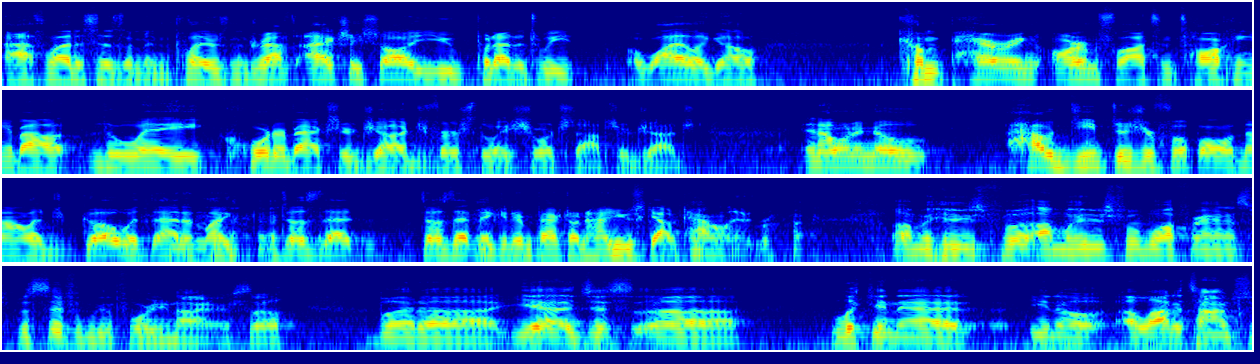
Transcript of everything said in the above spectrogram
athleticism and players in the draft. I actually saw you put out a tweet a while ago comparing arm slots and talking about the way quarterbacks are judged versus the way shortstops are judged. And I want to know how deep does your football knowledge go with that, and like does that does that make an impact on how you scout talent? Right. I'm a huge fo- I'm a huge football fan, specifically the 49ers. So, but uh, yeah, just uh, looking at you know a lot of times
